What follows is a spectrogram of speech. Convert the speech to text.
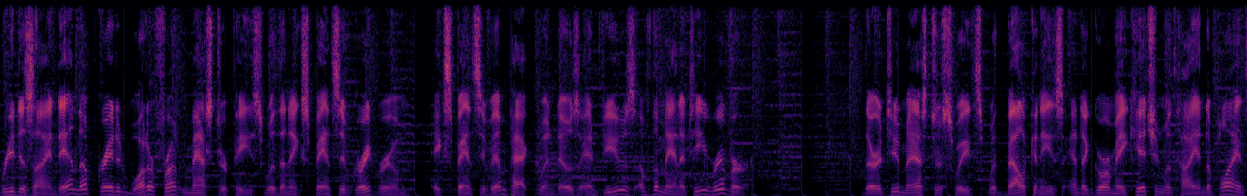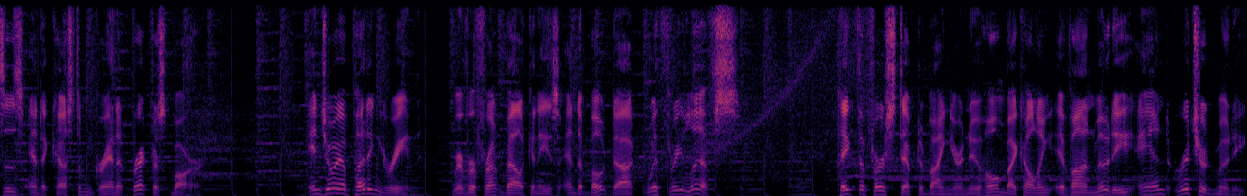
Redesigned and upgraded waterfront masterpiece with an expansive great room, expansive impact windows, and views of the Manatee River. There are two master suites with balconies and a gourmet kitchen with high end appliances and a custom granite breakfast bar. Enjoy a putting green, riverfront balconies, and a boat dock with three lifts. Take the first step to buying your new home by calling Yvonne Moody and Richard Moody.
